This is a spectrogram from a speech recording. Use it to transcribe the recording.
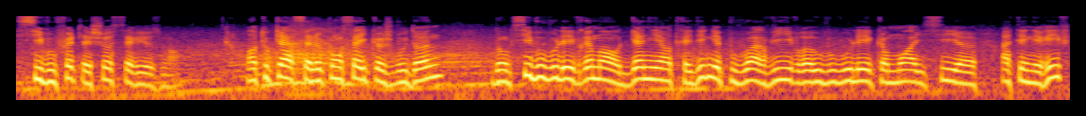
si vous faites les choses sérieusement. En tout cas c'est le conseil que je vous donne. Donc si vous voulez vraiment gagner en trading et pouvoir vivre où vous voulez comme moi ici euh, à Tenerife,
